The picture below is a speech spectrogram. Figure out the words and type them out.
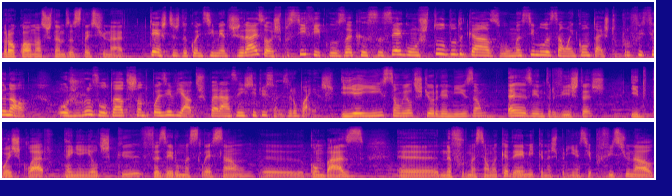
para o qual nós estamos a selecionar. Testes de conhecimentos gerais ou específicos a que se segue um estudo de caso, uma simulação em contexto profissional. Os resultados são depois enviados para as instituições europeias. E aí são eles que organizam as entrevistas e depois, claro, têm eles que fazer uma seleção uh, com base uh, na formação académica, na experiência profissional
